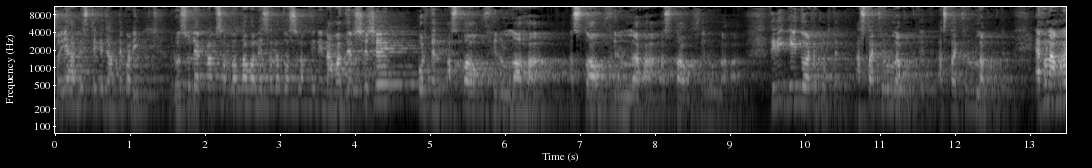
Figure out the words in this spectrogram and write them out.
সহি হাদিস থেকে জানতে পারি, রসুল একরম সাল্লাহ আলি সাল্লাতাম তিনি নামাজের শেষে পড়তেন আস্তা ফিরুল্লাহ আস্তাউ ফিরুল্লাহ তিনি এই দোয়াটা পড়তেন আস্তাক ফিরুল্লাহ পড়তেন আস্তাক ফিরুল্লাহ পড়তেন। এখন আমরা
